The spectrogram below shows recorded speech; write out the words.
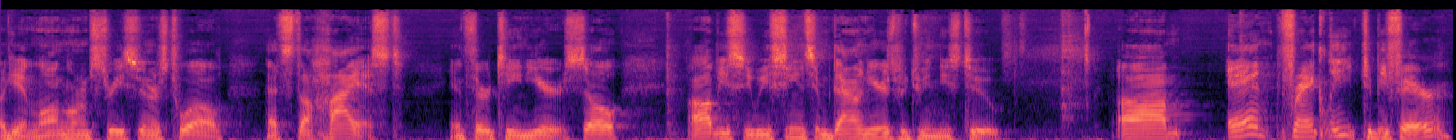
Again, Longhorns 3, Sooners 12. That's the highest in 13 years. So obviously, we've seen some down years between these two. Um, and frankly, to be fair,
